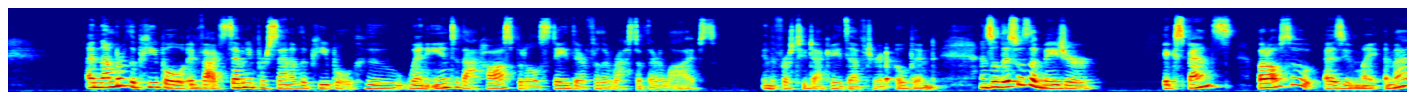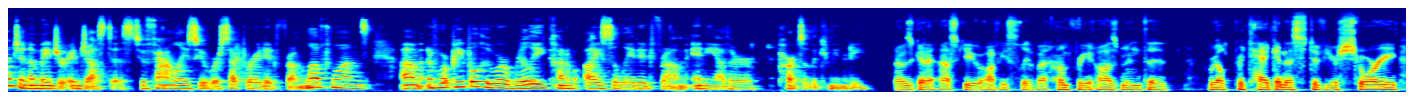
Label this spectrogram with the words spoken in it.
A number of the people, in fact, 70% of the people who went into that hospital stayed there for the rest of their lives in the first two decades after it opened. And so this was a major expense, but also, as you might imagine, a major injustice to families who were separated from loved ones um, and for people who were really kind of isolated from any other parts of the community. I was going to ask you, obviously, about Humphrey Osmond, the real protagonist of your story.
